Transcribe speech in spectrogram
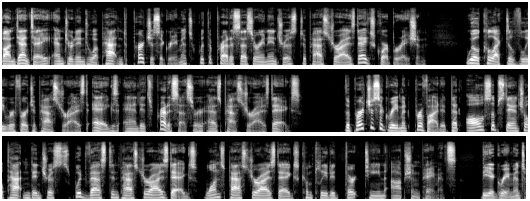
Bon Dente entered into a patent purchase agreement with the predecessor in interest to Pasteurized Eggs Corporation. We'll collectively refer to Pasteurized Eggs and its predecessor as Pasteurized Eggs. The purchase agreement provided that all substantial patent interests would vest in pasteurized eggs once pasteurized eggs completed 13 option payments. The agreement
